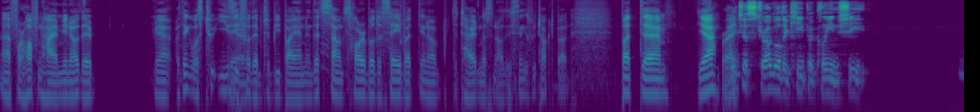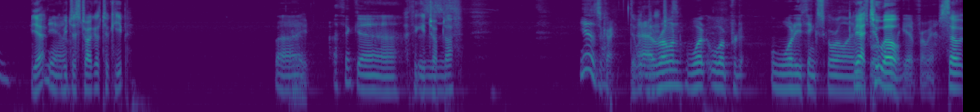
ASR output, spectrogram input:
uh, for Hoffenheim. You know, they yeah, I think it was too easy Yeah. for them to beat Bayern, and that sounds horrible to say, but you know, the tiredness and all these things we talked about. But um, yeah, I Right. just struggle to keep a clean sheet. Yeah, Yeah. we just struggled to keep. But Right. I think. Uh, I think he dropped is- off. Yeah, it's okay. That Uh, been Roman, what what what do you think scoreline? Yeah, is what we're 2-0. Get from you. So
